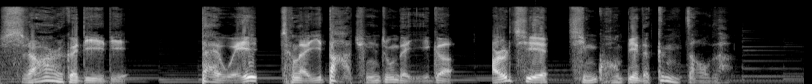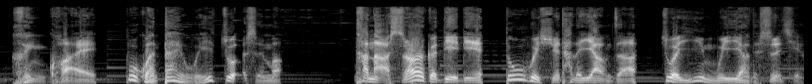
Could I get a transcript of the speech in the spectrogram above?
十二个弟弟，戴维成了一大群中的一个。而且情况变得更糟了。很快，不管戴维做什么，他那十二个弟弟都会学他的样子做一模一样的事情。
